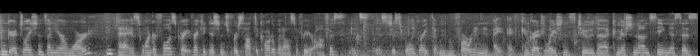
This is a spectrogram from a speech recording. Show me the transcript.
Congratulations on your award. Thank you. That is wonderful. It's great recognition for South Dakota, but also for your office. It's it's just really great that we move forward. And I, I, congratulations to the commission on seeing this as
